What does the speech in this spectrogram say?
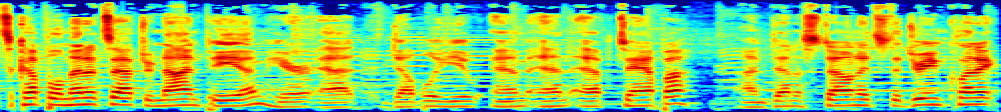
It's a couple of minutes after 9 p.m. here at WMNF Tampa. I'm Dennis Stone. It's the Dream Clinic.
